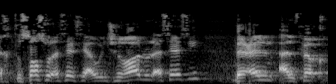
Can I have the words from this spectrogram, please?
اختصاصه الأساسي أو انشغاله الأساسي بعلم الفقه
